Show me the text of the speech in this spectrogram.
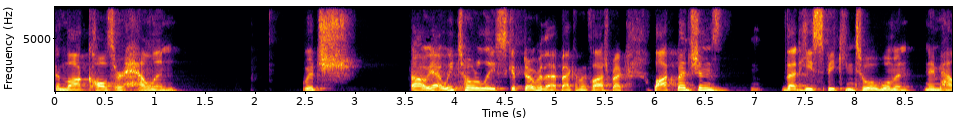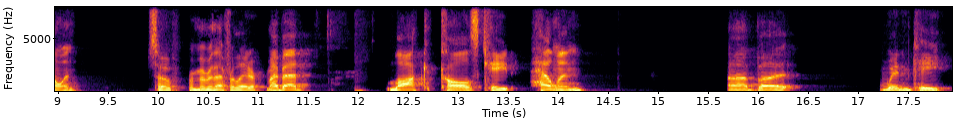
and Locke calls her Helen, which, oh yeah, we totally skipped over that back in the flashback. Locke mentions that he's speaking to a woman named Helen. So remember that for later. My bad. Locke calls Kate Helen, uh, but when Kate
